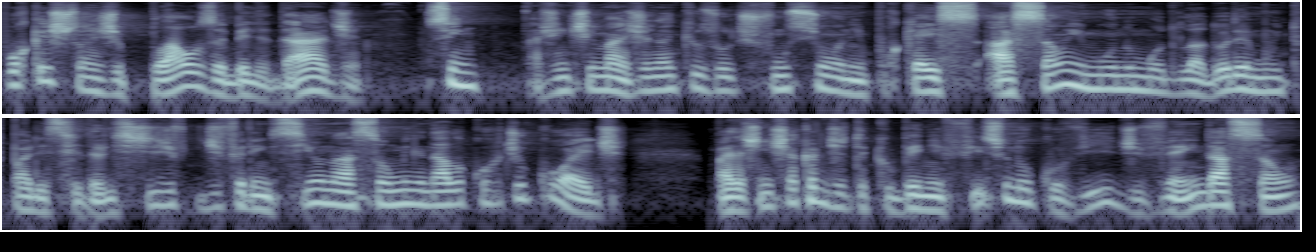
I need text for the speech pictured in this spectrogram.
Por questões de plausibilidade, sim, a gente imagina que os outros funcionem, porque a ação imunomoduladora é muito parecida. Eles se diferenciam na ação mineralocorticoide. Mas a gente acredita que o benefício no COVID vem da ação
